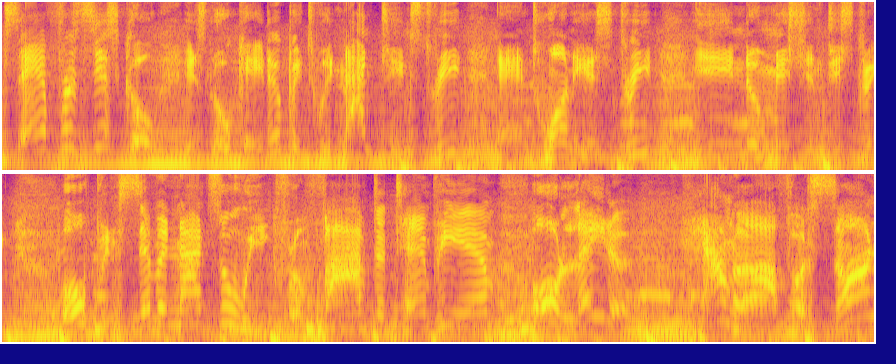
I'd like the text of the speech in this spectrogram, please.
San Francisco. is located between 19th Street and 20th Street in the Mission District. Open seven nights a week from 5 to 10 p.m. or later. Counter offer, son.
